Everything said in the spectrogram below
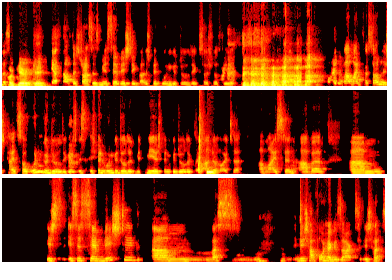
Das okay, okay. Erst auf der Straße ist mir sehr wichtig, weil ich bin ungeduldig, so ich will viele. weil meine Persönlichkeit so ungeduldig ist. Ich bin ungeduldig mit mir, ich bin geduldig mit anderen Leuten am meisten, aber ähm, ist, ist es sehr wichtig, ähm, was, wie ich habe vorher gesagt, ich hatte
